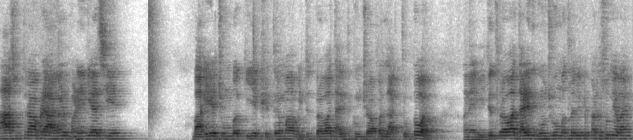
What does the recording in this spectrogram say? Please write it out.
આ સૂત્ર આપણે આગળ ભણી ગયા છીએ. બાહ્ય ચુંબકીય ક્ષેત્રમાં વિદ્યુત પ્રવાહ ધારિત ગૂંચવા પર લાગતું ટોર્ક. અને વિદ્યુત પ્રવાહ ધારિત ગૂંચવું મતલબ કે પ્રકારનું શું કહેવાય?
